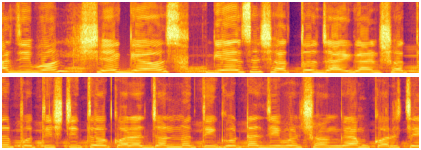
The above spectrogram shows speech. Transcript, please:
আজীবন সে গেস গেছে সত্য জায়গা সত্য প্রতিষ্ঠিত করার জন্য গোটা জীবন সংগ্রাম করেছে।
